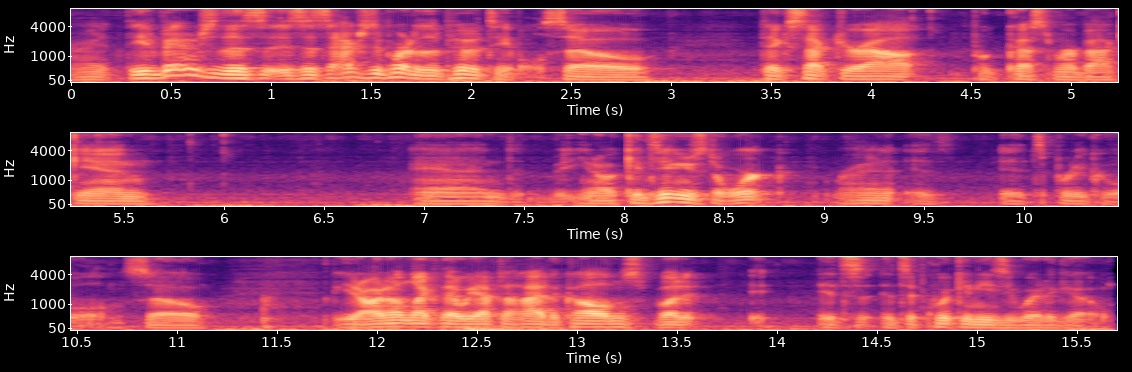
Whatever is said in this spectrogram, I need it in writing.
All right. The advantage of this is it's actually part of the pivot table. So take sector out, put customer back in, and you know it continues to work. Right. It's, it's pretty cool. So you know I don't like that we have to hide the columns, but it, it, it's it's a quick and easy way to go.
